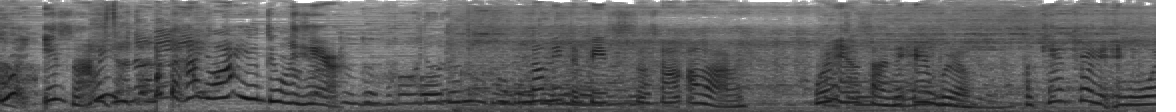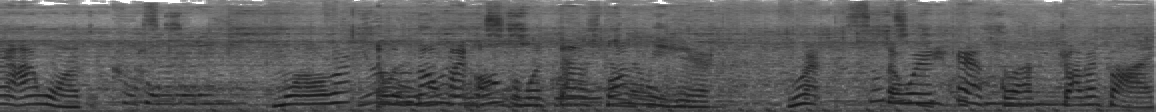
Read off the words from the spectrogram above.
What is that? What the hell are you doing here? No need to be so alarmed. We're inside the embryo. I can't treat it any way I want. Moreover, it was not my uncle was that brought me here. We're, so we're here, so I'm driving by.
